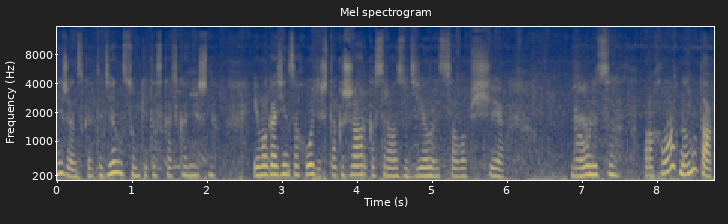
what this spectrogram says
Не женское это дело, сумки таскать, конечно. И в магазин заходишь, так жарко сразу делается вообще. На улице прохладно, ну так,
